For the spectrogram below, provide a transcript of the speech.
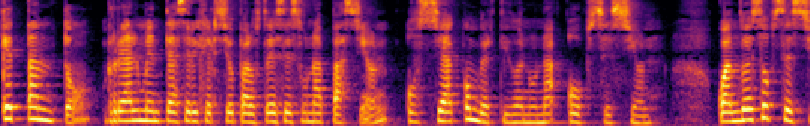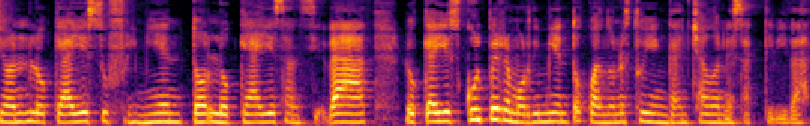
¿Qué tanto realmente hacer ejercicio para ustedes es una pasión o se ha convertido en una obsesión? Cuando es obsesión, lo que hay es sufrimiento, lo que hay es ansiedad, lo que hay es culpa y remordimiento cuando no estoy enganchado en esa actividad.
